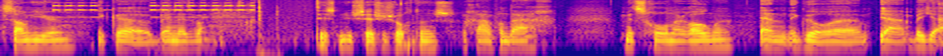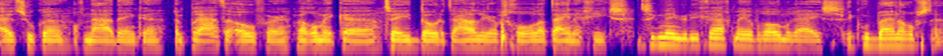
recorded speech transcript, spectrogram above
Sam hier. Ik uh, ben net. Het is nu 6 uur ochtends. We gaan vandaag met school naar Rome. En ik wil uh, ja, een beetje uitzoeken of nadenken en praten over waarom ik uh, twee dode talen leer op school, Latijn en Grieks. Dus ik neem jullie graag mee op Rome reis. Ik moet bijna opstaan.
